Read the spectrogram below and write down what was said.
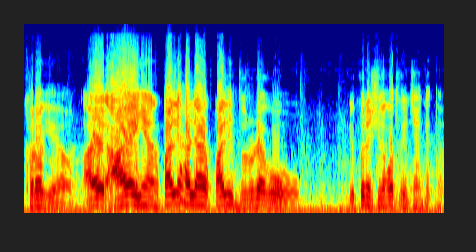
그러게요 아예, 아예 그냥 빨리 하려 빨리 누르려고 육군에 주는 것도 괜찮겠다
